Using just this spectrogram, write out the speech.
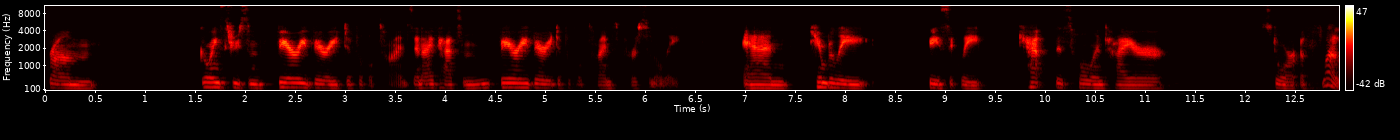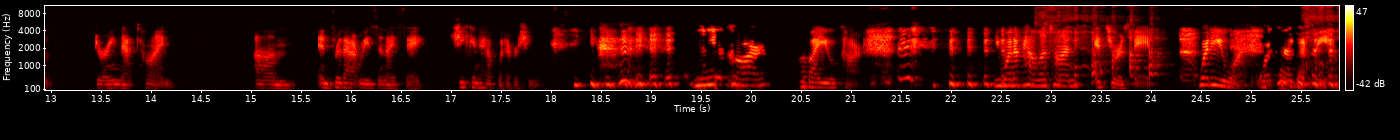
from going through some very, very difficult times. And I've had some very, very difficult times personally. And Kimberly basically kept this whole entire store afloat during that time. Um, and for that reason, I say she can have whatever she wants. you need a car? I'll buy you a car. You want a Peloton? It's yours, babe. What do you want? What can I get for you?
